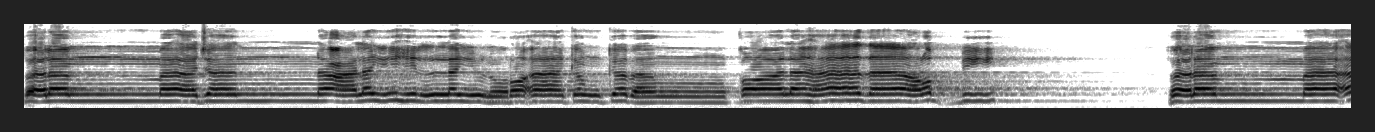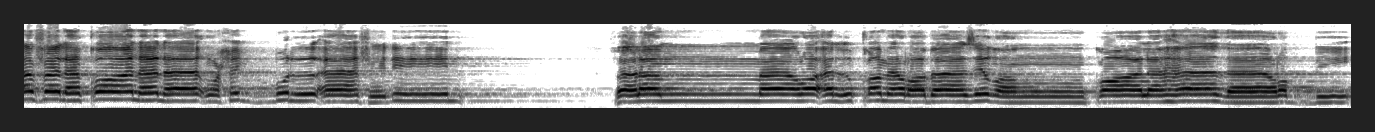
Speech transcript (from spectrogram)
فلما جن عليه الليل رأى كوكبا قال هذا ربي فلما افل قال لا احب الافلين فلما راى القمر بازغا قال هذا ربي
